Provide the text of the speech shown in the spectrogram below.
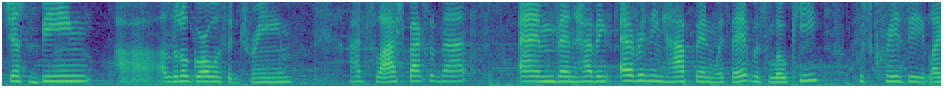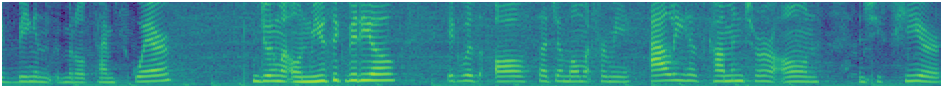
Just being uh, a little girl with a dream. I had flashbacks of that. And then having everything happen with it, with Low Key, was crazy. Like being in the middle of Times Square, doing my own music video. It was all such a moment for me. Ally has come into her own and she's here.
